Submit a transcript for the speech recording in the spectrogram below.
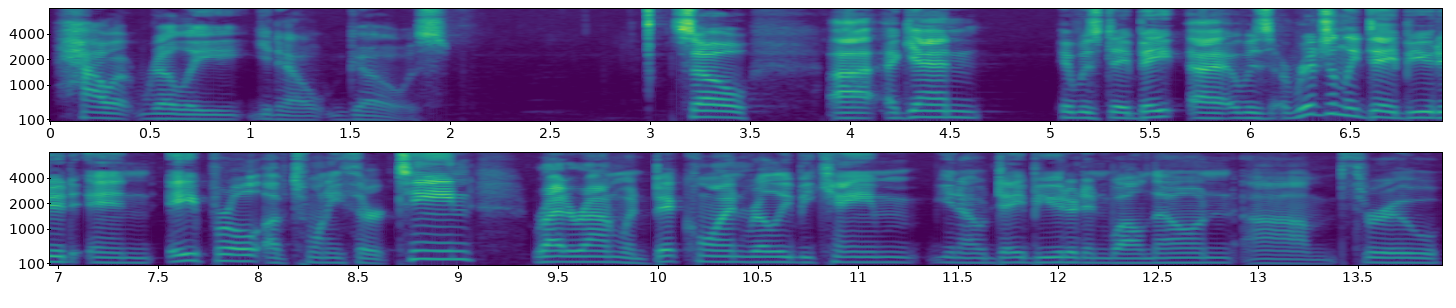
how it really, you know, goes. So, uh, again, it was debate. Uh, it was originally debuted in April of 2013, right around when Bitcoin really became, you know, debuted and well known um, through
